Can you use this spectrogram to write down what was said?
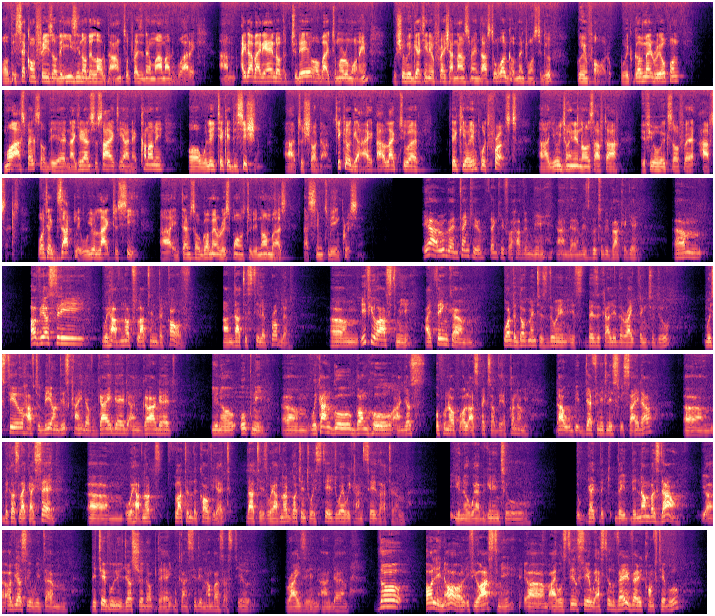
of the second phase of the easing of the lockdown to President Muhammadu Buhari. Um, either by the end of today or by tomorrow morning, we should be getting a fresh announcement as to what government wants to do going forward. Will government reopen more aspects of the uh, Nigerian society and economy, or will it take a decision uh, to shut down? Chike Ogeah, I, I would like to uh, take your input first. Uh, you joining us after a few weeks of uh, absence. What exactly would you like to see uh, in terms of government response to the numbers that seem to be increasing? Yeah, Reuben, thank you. Thank you for having me, and um, it's good to be back again. Um, obviously, we have not flattened the curve, and that is still a problem. Um, if you asked me, I think um, what the government is doing is basically the right thing to do we still have to be on this kind of guided and guarded, you know, opening. Um, we can't go gung ho and just open up all aspects of the economy. That would be definitely suicidal um, because, like I said, um, we have not flattened the curve yet. That is, we have not gotten to a stage where we can say that, um, you know, we are beginning to, to get the, the, the numbers down obviously with um, the table you just showed up there, you can see the numbers are still rising. And um, though all in all, if you asked me, um, I will still say we are still very, very comfortable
